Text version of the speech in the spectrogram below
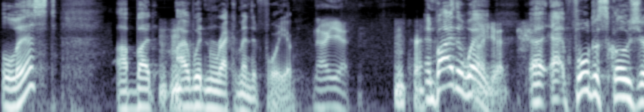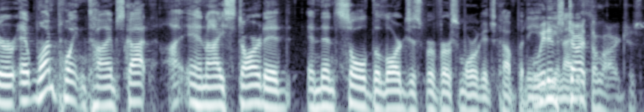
list, uh, but I wouldn't recommend it for you. Not yet. Okay. And by the way, uh, at full disclosure, at one point in time, Scott and I started and then sold the largest reverse mortgage company. We in didn't the start the largest.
